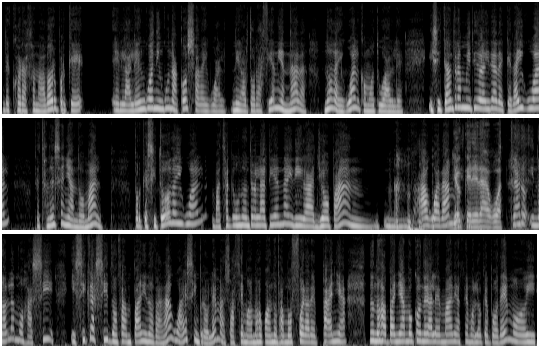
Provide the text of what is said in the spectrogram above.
descorazonador, porque en la lengua ninguna cosa da igual, ni la ortografía ni en nada, no da igual como tú hables. Y si te han transmitido la idea de que da igual, te están enseñando mal. Porque si todo da igual, basta que uno entre en la tienda y diga, yo pan, agua, dame. yo querer agua. Claro, y no hablamos así. Y sí que así nos dan pan y nos dan agua, es sin problema. Eso hacemos además cuando vamos fuera de España, no nos apañamos con el alemán y hacemos lo que podemos y,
